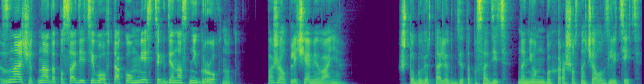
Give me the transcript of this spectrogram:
«Значит, надо посадить его в таком месте, где нас не грохнут», – пожал плечами Ваня. «Чтобы вертолет где-то посадить, на нем бы хорошо сначала взлететь»,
